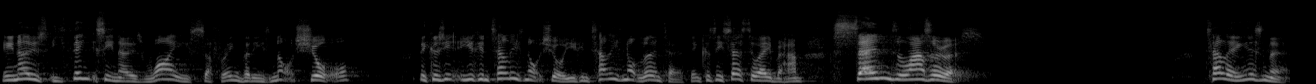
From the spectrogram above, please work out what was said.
He knows, he thinks he knows why he's suffering, but he's not sure. Because you, you can tell he's not sure. You can tell he's not learnt anything because he says to Abraham, Send Lazarus. Telling, isn't it?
